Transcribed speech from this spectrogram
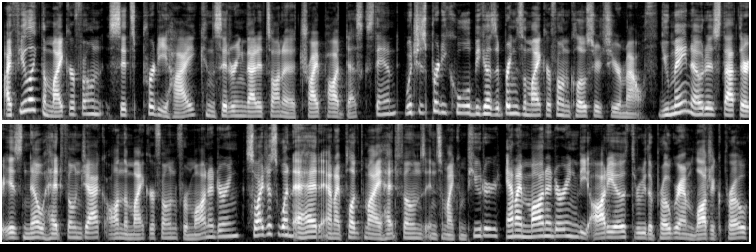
I feel like the microphone sits pretty high considering that it's on a tripod desk stand, which is pretty cool because it brings the microphone closer to your mouth. You may notice that there is no headphone jack on the microphone for monitoring, so I just went ahead and I plugged my headphones into my computer, and I'm monitoring the audio through the program Logic Pro,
